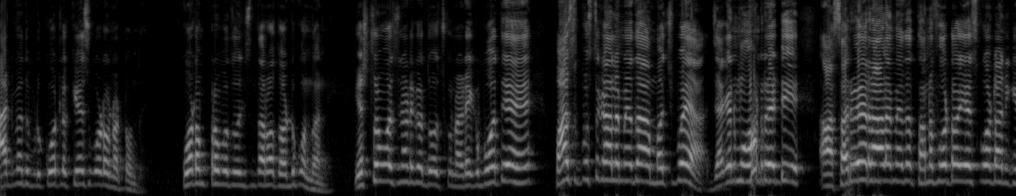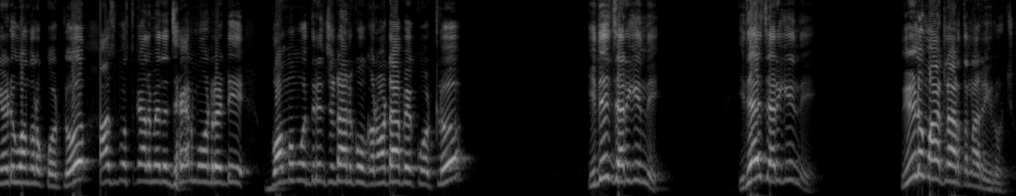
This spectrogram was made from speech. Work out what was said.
వాటి మీద ఇప్పుడు కోర్టులో కేసు కూడా ఉన్నట్టుంది. కూటమి ప్రభుత్వం వచ్చిన తర్వాత అడ్డుకుందాన్ని. ఇష్టం వచ్చినట్టుగా దోచుకున్నాడు. ఇకపోతే పాసు పుస్తకాల మీద మర్చిపోయా. జగన్మోహన్ రెడ్డి ఆ సర్వే రాళ్ళ మీద తన ఫోటో వేసుకోవడానికి ఏడు వందల కోట్లు పాసు పుస్తకాల మీద జగన్మోహన్ రెడ్డి బొమ్మ ముద్రించడానికి ఒక నూట యాభై కోట్లు. ఇదే జరిగింది. ఇదే జరిగింది. వీళ్ళు మాట్లాడుతున్నారు ఈరోజు.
